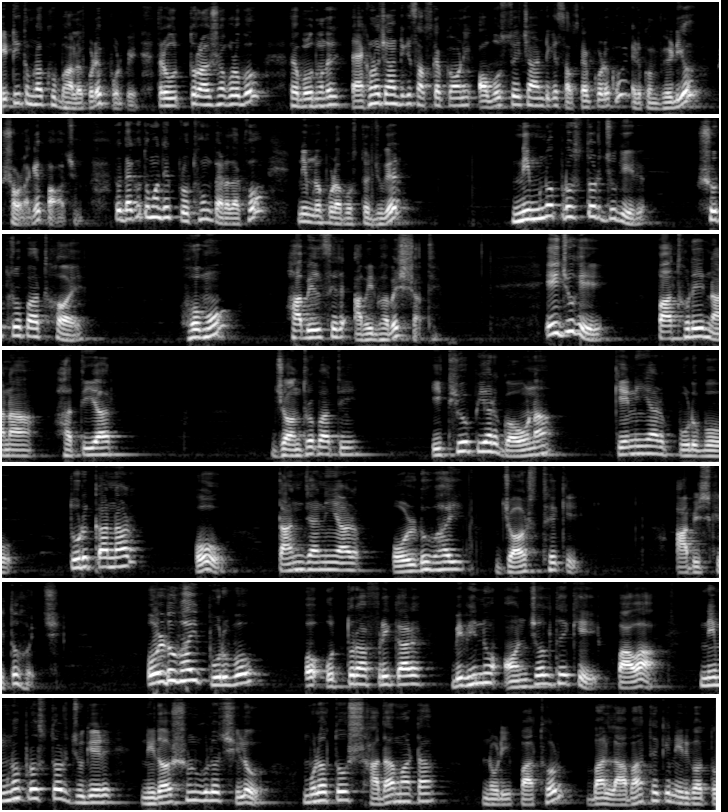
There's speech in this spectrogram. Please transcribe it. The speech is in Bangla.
এটি তোমরা খুব ভালো করে পড়বে। তার উত্তর আলোচনা করব। তাই বলব তোমাদের এখনও চ্যানেলটিকে সাবস্ক্রাইব করনি, অবশ্যই চ্যানেলটিকে সাবস্ক্রাইব করে রাখো, এরকম ভিডিও সবার আগে পাওয়ার জন্য। তো দেখো তোমাদের প্রথম প্যারা দেখো, নিম্ন পুরাপ্রস্তর যুগের নিম্নপ্রস্তর যুগের সূত্রপাত হয় হোমো হাবিলসের আবির্ভাবের সাথে। এই যুগে পাথরের নানা হাতিয়ার, যন্ত্রপাতি, ইথিওপিয়ার গহনা কেনিয়ার পূর্ব তুর্কানার ও তানজানিয়ার ওল্ডুভাই জর্জ থেকে আবিষ্কৃত হয়েছে। ওল্ডুভাই পূর্ব ও উত্তর আফ্রিকার বিভিন্ন অঞ্চল থেকে পাওয়া নিম্নপ্রস্তর যুগের নিদর্শনগুলো ছিল মূলত সাদামাটা নড়ি পাথর বা লাভা থেকে নির্গত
